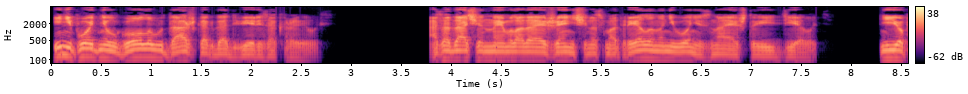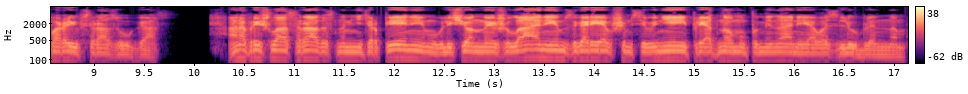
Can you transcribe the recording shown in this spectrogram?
и не поднял голову, даже когда дверь закрылась. Озадаченная молодая женщина смотрела на него, не зная, что ей делать. Ее порыв сразу угас. Она пришла с радостным нетерпением, увлеченная желанием, загоревшимся в ней при одном упоминании о возлюбленном.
